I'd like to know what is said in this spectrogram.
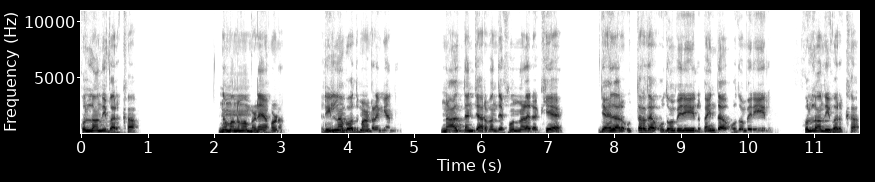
ਫੁੱਲਾਂ ਦੀ ਵਰਖਾ। ਨਵਾਂ ਨਵਾਂ ਬਣਿਆ ਹੁਣ। ਰੀਲਾਂ ਬਹੁਤ ਬਣ ਰਹੀਆਂ ਨੇ। ਨਾਲ ਤਿੰਨ ਚਾਰ ਬੰਦੇ ਫੋਨ ਨਾਲੇ ਰੱਖਿਆ ਹੈ। ਜਹਦਾਰ ਉੱਤਰਦਾ, ਉਦੋਂ ਵੀ ਰੀਲ ਬਹਿੰਦਾ, ਉਦੋਂ ਵੀ ਰੀਲ। ਫੁੱਲਾਂ ਦੀ ਵਰਖਾ,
